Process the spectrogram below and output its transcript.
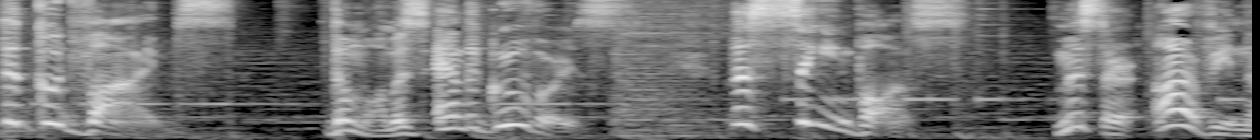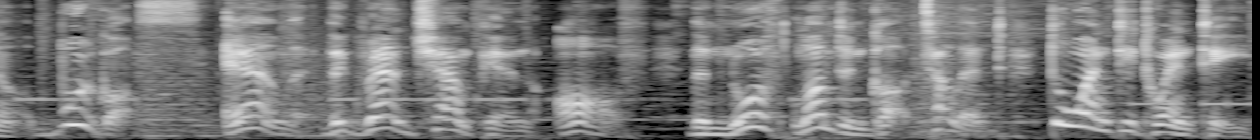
The Good Vibes, The Mamas and the Groovers, The Singing Boss, Mr. Arvin Burgos, and the Grand Champion of the North London Got Talent 2020,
